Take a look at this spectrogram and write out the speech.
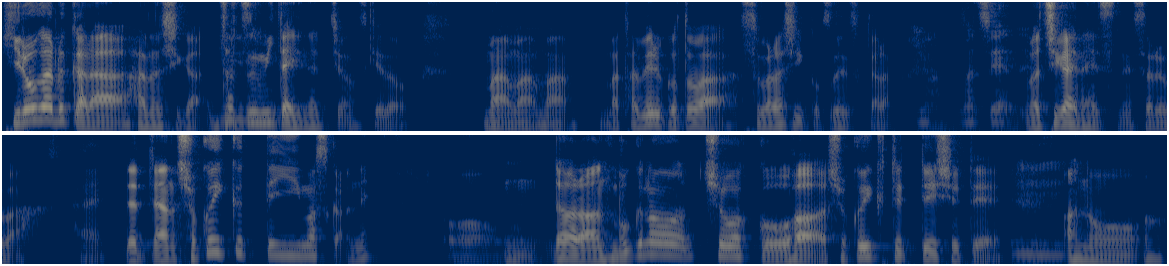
広がるから話が雑みたいになっちゃうんですけど、まあまあまあ、まあ食べることは素晴らしいことですから、まあ、間違いない。間違いないですね、それは。はい。だって、あの、食育って言いますからね。うん。だから、あの僕の小学校は食育徹底してて、うんあの、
